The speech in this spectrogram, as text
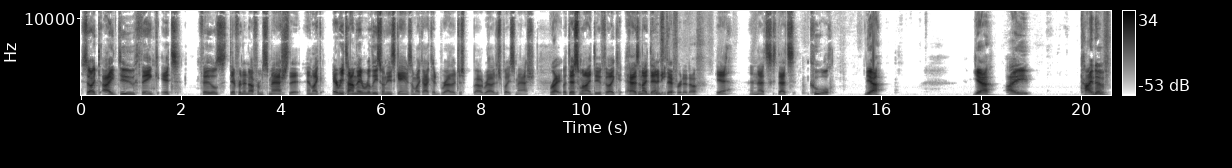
So I, I do think it feels different enough from Smash that, and like every time they release one of these games, I'm like, I could rather just, I would rather just play Smash. right. But this one, I do feel like has an identity. it's different enough. Yeah, and that's that's cool. Yeah. Yeah, I kind of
